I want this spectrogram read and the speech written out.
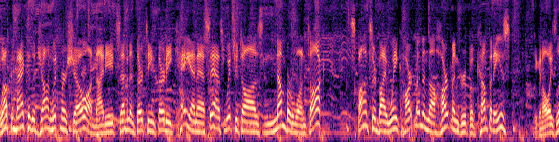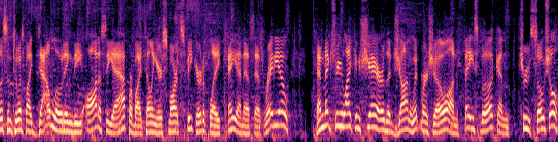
Welcome back to the John Whitmer Show on 98.7 and 1330 KNSS, Wichita's number one talk. Sponsored by Wink Hartman and the Hartman Group of Companies. You can always listen to us by downloading the Odyssey app or by telling your smart speaker to play KNSS Radio. And make sure you like and share the John Whitmer Show on Facebook and Truth Social.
